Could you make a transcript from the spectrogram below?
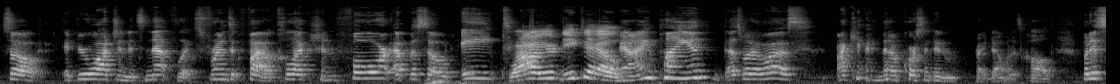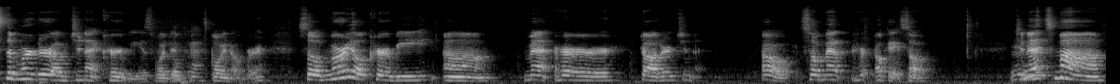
So if you're watching, it's Netflix Forensic File Collection Four, Episode Eight. Wow, you're detailed. Yeah, I ain't playing. That's what it was. I can't. And then of course I didn't write down what it's called, but it's the murder of Jeanette Kirby is what Okay. it's going over. So Muriel Kirby um, met her daughter Jeanette. Oh, so met her. Okay, so Jeanette's mom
